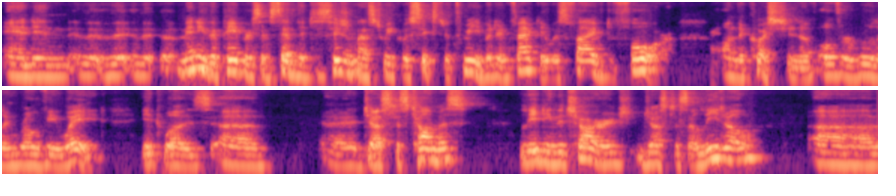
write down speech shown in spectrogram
And in the, the, the, many of the papers have said the decision last week was six to three, but in fact it was five to four on the question of overruling Roe v. Wade. It was uh, uh, Justice Thomas leading the charge, Justice Alito, uh,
